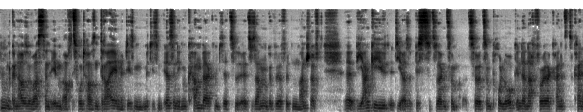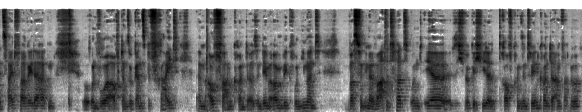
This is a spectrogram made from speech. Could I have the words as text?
Mhm. Und genauso war es dann eben auch 2003 mit diesem, mit diesem irrsinnigen Comeback, mit dieser zu, äh, zusammengewürfelten Mannschaft. Äh, Bianchi, die also bis sozusagen zum, zu, zum Prolog in der Nacht vorher keine, keine Zeitfahrräder hatten und wo er auch dann so ganz befreit ähm, auffahren konnte. Also in dem Augenblick, wo niemand was von ihm erwartet hat und er sich wirklich wieder darauf konzentrieren konnte, einfach nur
